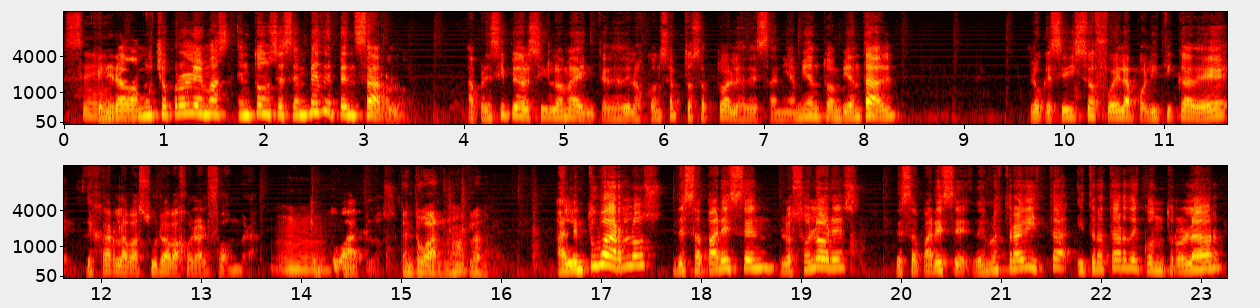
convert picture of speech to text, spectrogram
sí. generaba muchos problemas. Entonces en vez de pensarlo a principios del siglo XX desde los conceptos actuales de saneamiento ambiental, lo que se hizo fue la política de dejar la basura bajo la alfombra, Mm, entubarlos. Entubarlo, ¿no? Claro. Al entubarlos, desaparecen los olores, desaparece de nuestra vista y tratar de controlar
